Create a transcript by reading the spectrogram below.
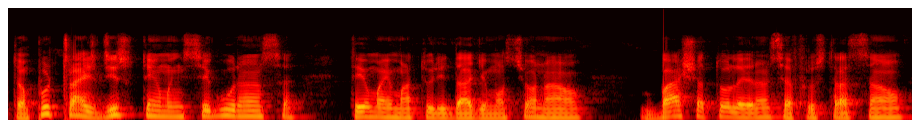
Então, por trás disso tem uma insegurança, tem uma imaturidade emocional, baixa tolerância à frustração,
